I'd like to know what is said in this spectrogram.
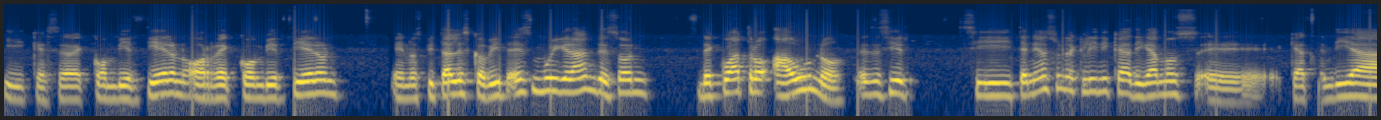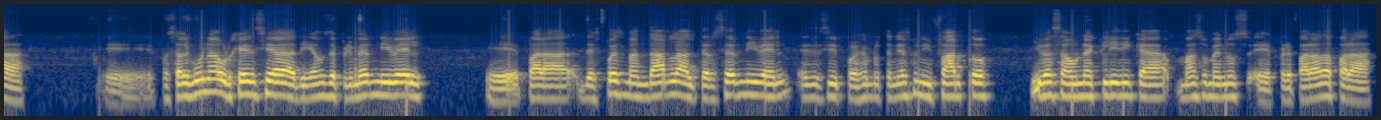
y que se convirtieron o reconvirtieron en hospitales COVID es muy grande, son de 4 a 1. Es decir, si tenías una clínica, digamos, eh, que atendía eh, pues alguna urgencia, digamos, de primer nivel, eh, para después mandarla al tercer nivel, es decir, por ejemplo, tenías un infarto ibas a una clínica más o menos preparada para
